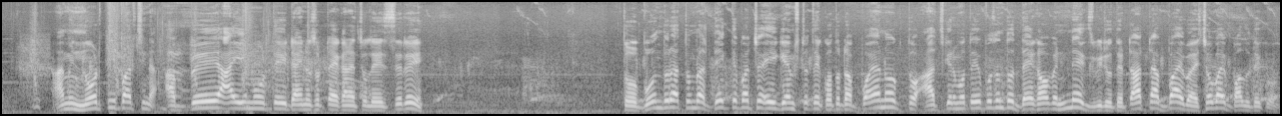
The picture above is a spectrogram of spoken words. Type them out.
আমি নড়তেই পারছি না। আবে আই, এই মুহূর্তে এই ডাইনোসরটা এখানে চলে এসেছে রে। তো বন্ধুরা, তোমরা দেখতে পাচ্ছ এই গেমসটাতে কতটা ভয়ানক। তো আজকের মতো এ পর্যন্ত দেখা হবে নেক্সট ভিডিওতে টাটা বাই বাই সবাই ভালো দেখো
